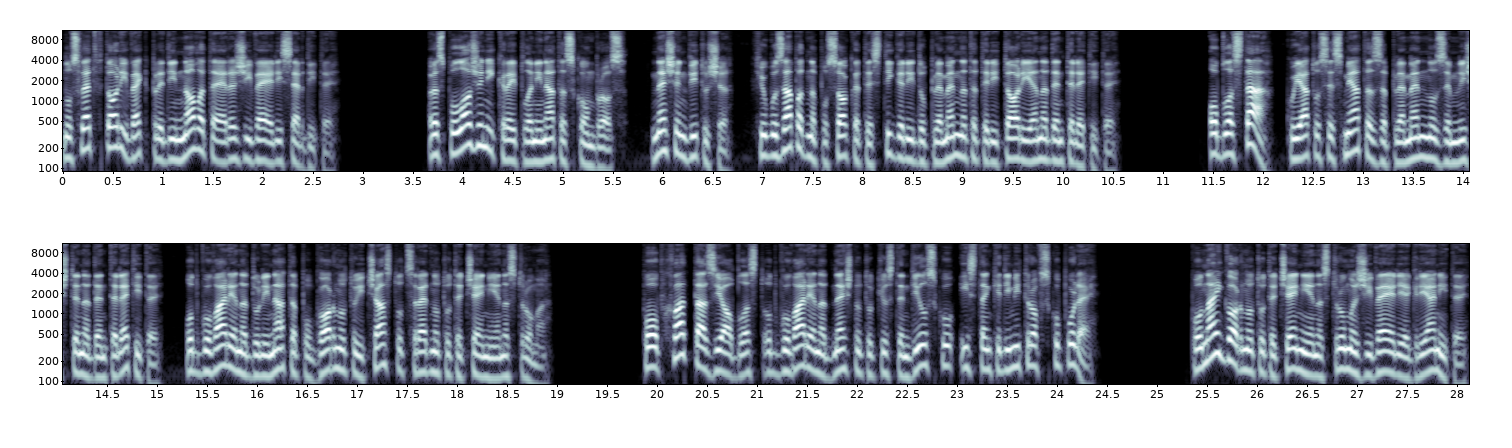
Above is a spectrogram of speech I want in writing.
но след втори век преди новата ера живеели сердите. Разположени край планината Скомброс, днешен Витуша, в югозападна посока те стигали до племенната територия на дентелетите. Областта, която се смята за племенно землище на дентелетите, отговаря на долината по горното и част от средното течение на струма. По обхват тази област отговаря на днешното Кюстендилско и Станкедимитровско поле. По най-горното течение на струма живеели агрияните,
